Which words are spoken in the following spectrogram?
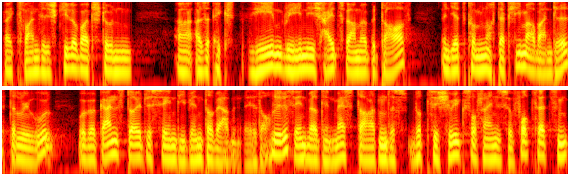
bei 20 Kilowattstunden, äh, also extrem wenig Heizwärmebedarf. Und jetzt kommt noch der Klimawandel dazu, wo wir ganz deutlich sehen, die Winter werden älter. Das sehen wir den Messdaten, das wird sich höchstwahrscheinlich so fortsetzen.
